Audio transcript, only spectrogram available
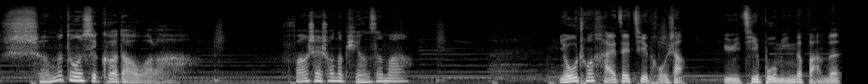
什么东西硌到我了？防晒霜的瓶子吗？尤虫还在气头上，语气不明的反问：“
